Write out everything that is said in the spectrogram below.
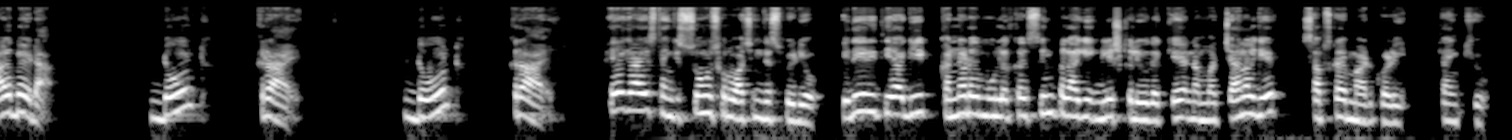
ಅಳಬೇಡ don't cry don't cry hey guys thank you so much for watching this video ಇದೇ ರೀತಿಯಾಗಿ ಕನ್ನಡದ ಮೂಲಕ ಸಿಂಪಲ್ ಆಗಿ ಇಂಗ್ಲಿಷ್ ಕಲಿಯುವುದಕ್ಕೆ ನಮ್ಮ ಚಾನಲ್ಗೆ ಸಬ್ಸ್ಕ್ರೈಬ್ ಮಾಡ್ಕೊಳ್ಳಿ. Thank you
